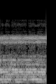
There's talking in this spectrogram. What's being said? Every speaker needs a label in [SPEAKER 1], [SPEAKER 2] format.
[SPEAKER 1] uh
